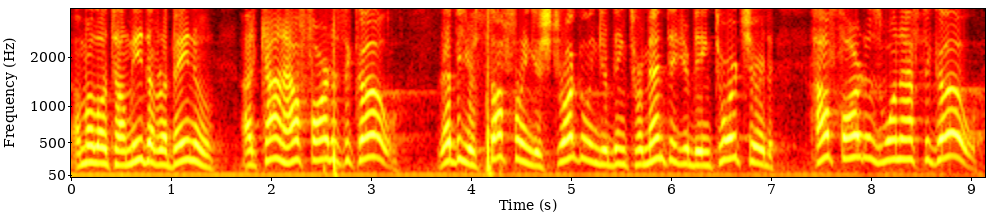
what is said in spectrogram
Amar lo Talmid of Rabbeinu, Adkan, how far does it go? Rebbe, you're suffering, you're struggling, you're being tormented, you're being tortured. How far does one have to go?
